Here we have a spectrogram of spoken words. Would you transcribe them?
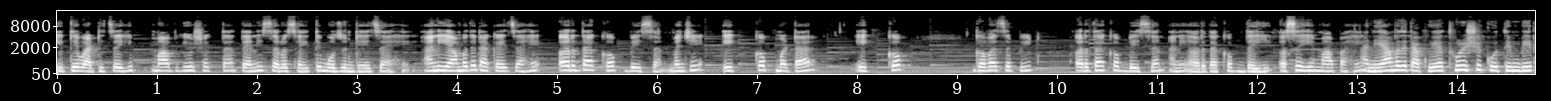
इथे वाटीचंही माप घेऊ शकता. त्यांनी सर्व साहित्य मोजून घ्यायचं आहे. आणि यामध्ये टाकायचं आहे अर्धा कप बेसन म्हणजे एक कप मटार एक कप गव्हाचं पीठ अर्धा कप बेसन आणि अर्धा कप दही असं हे माप आहे. आणि यामध्ये टाकूया थोडीशी कोथिंबीर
